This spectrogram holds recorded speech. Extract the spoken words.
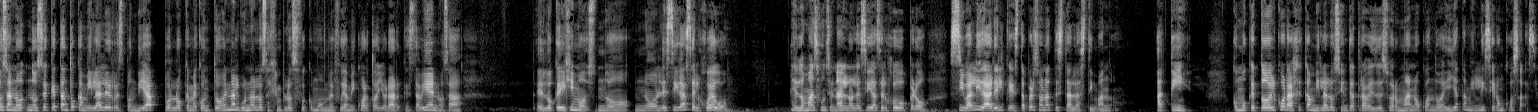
o sea, no, no sé qué tanto Camila le respondía, por lo que me contó en alguno de los ejemplos fue como me fui a mi cuarto a llorar, que está bien, o sea, es lo que dijimos, no, no le sigas el juego. Es lo más funcional, no le sigas el juego, pero sí validar el que esta persona te está lastimando. A ti, como que todo el coraje Camila lo siente a través de su hermano cuando a ella también le hicieron cosas.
